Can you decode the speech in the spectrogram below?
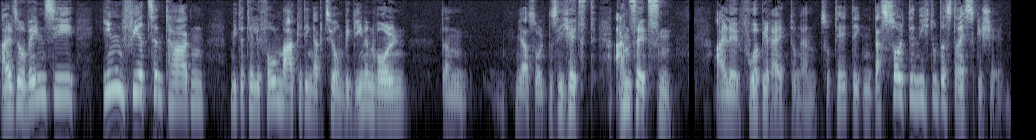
Also wenn Sie in 14 Tagen mit der Telefonmarketingaktion beginnen wollen, dann ja, sollten Sie jetzt ansetzen, alle Vorbereitungen zu tätigen. Das sollte nicht unter Stress geschehen.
